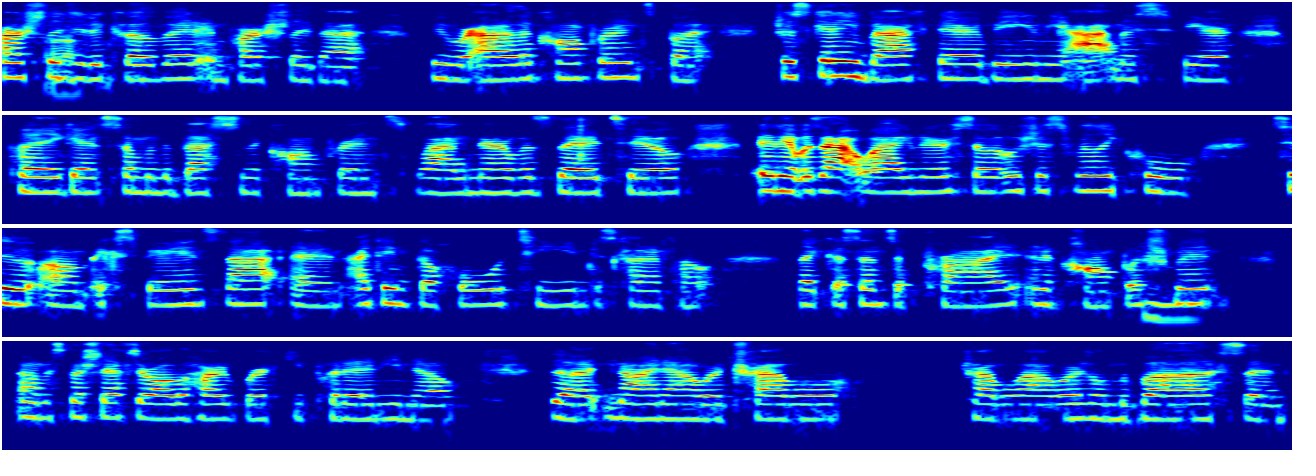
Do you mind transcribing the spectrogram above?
partially due to COVID and partially that we were out of the conference. But just getting back there, being in the atmosphere, playing against some of the best in the conference. Wagner was there too, and it was at Wagner, so it was just really cool to um, experience that. And I think the whole team just kind of felt like a sense of pride and accomplishment, mm-hmm. um, especially after all the hard work you put in. You know, the nine-hour travel travel hours on the bus and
